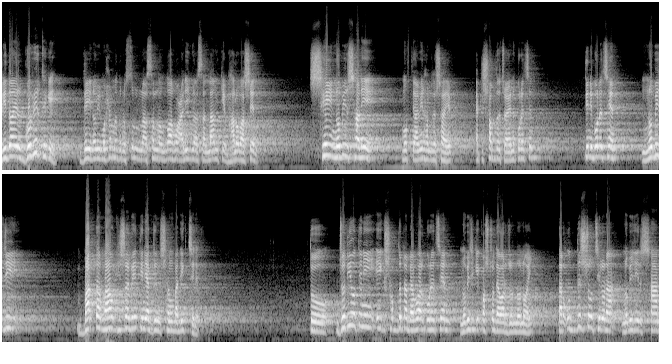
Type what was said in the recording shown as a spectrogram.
হৃদয়ের গভীর থেকে যেই নবী মোহাম্মদ রসুল্লাহ সাল্লাহ আলী সাল্লামকে ভালোবাসেন, সেই নবীর সানে মুফতি আমির হামজা সাহেব একটি শব্দ চয়ন করেছেন। তিনি বলেছেন, নবীজি বার্তাবাহক হিসাবে তিনি একজন সাংবাদিক ছিলেন। তো যদিও তিনি এই শব্দটা ব্যবহার করেছেন নবীজিকে কষ্ট দেওয়ার জন্য নয়, তার উদ্দেশ্য ছিল না নবীজির শান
